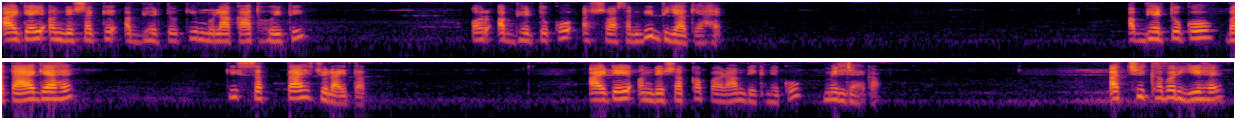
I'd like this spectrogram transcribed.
आईटीआई अन्वेषक के अभ्यर्थियों की मुलाकात हुई थी और अभ्यर्थियों को आश्वासन भी दिया गया है। अभ्यर्थियों को बताया गया है कि 27 जुलाई तक आईटीआई अन्वेषक का परिणाम देखने को मिल जाएगा। अच्छी खबर ये है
